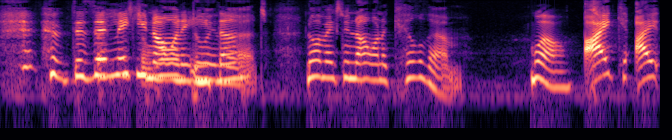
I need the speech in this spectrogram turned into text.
Does I it make you not want to eat them? that. No, it makes me not want to kill them. Well, I, I,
